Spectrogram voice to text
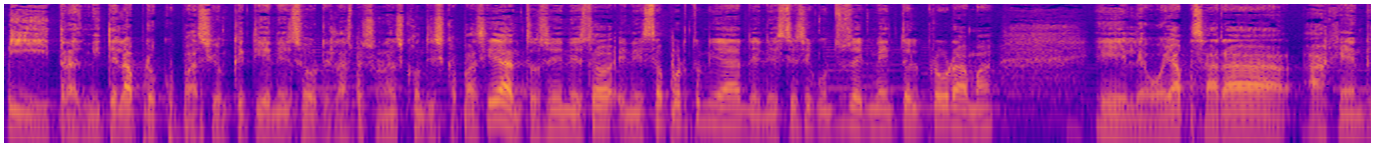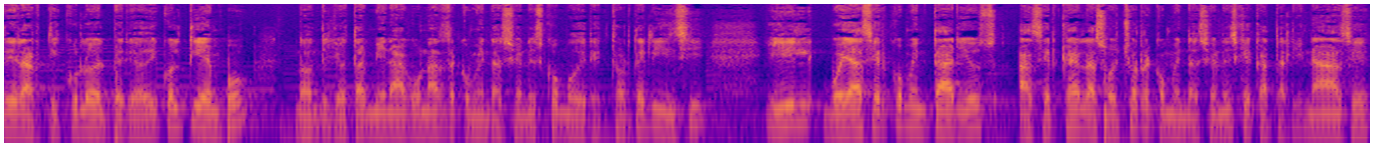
y transmite la preocupación que tiene sobre las personas con discapacidad. Entonces, en esta, en esta oportunidad, en este segundo segmento del programa, le voy a pasar a, Henry el artículo del periódico El Tiempo, donde yo también hago unas recomendaciones como director del INSI y voy a hacer comentarios acerca de las ocho recomendaciones que Catalina hace,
